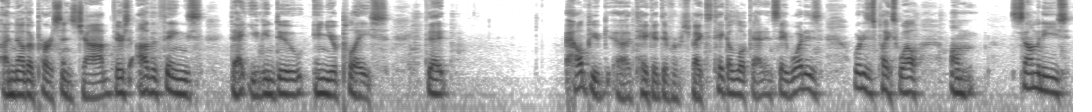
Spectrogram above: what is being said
another person's job, there's other things that you can do in your place that help you uh, take a different perspective, take a look at it and say, what is what is this place? Well, um, some of these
